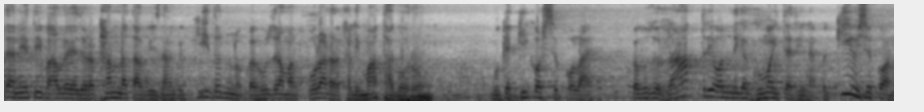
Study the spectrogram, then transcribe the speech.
দেন এতেই ভালো হয়ে যাবে ঠান্ডা তাবিজ দেন। কি জন্য? কয় হুজুর আমার পোলাটার খালি মাথা গরম। বুকে কি করছে পোলায়? হুজুর, রাত্রে দিকে ঘুমাইতারি না। কি হয়েছে কন?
